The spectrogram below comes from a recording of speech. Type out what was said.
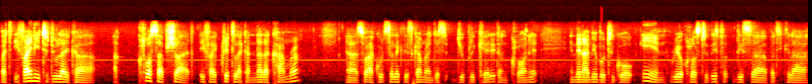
But if I need to do like a, a close-up shot, if I create like another camera, uh, so I could select this camera and just duplicate it and clone it, and then I'm able to go in real close to this this uh, particular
